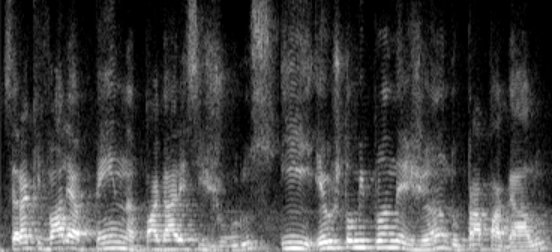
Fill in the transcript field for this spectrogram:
Será que vale a pena pagar esses juros? E eu estou me planejando para pagá-lo?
